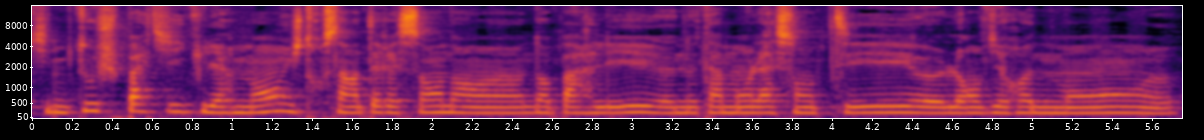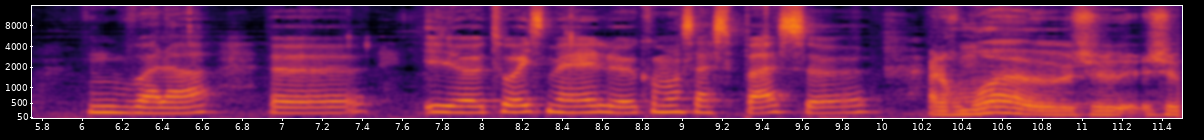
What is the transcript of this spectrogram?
qui me touchent particulièrement et je trouve ça intéressant d'en parler, notamment la santé, l'environnement. Voilà. Et euh, toi, Ismaël, euh, comment ça se passe euh Alors moi, je, je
